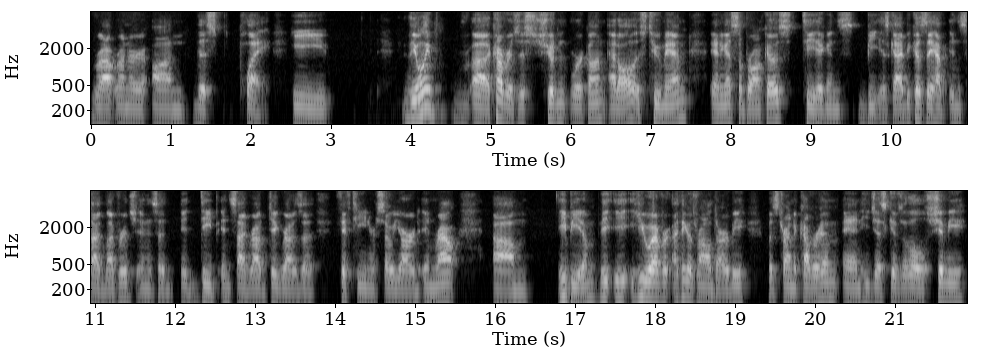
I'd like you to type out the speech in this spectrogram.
route runner on this play. He the only uh, coverage this shouldn't work on at all is two man. And against the Broncos, Tee Higgins beat his guy because they have inside leverage and it's a deep inside route. Dig route is a 15 or so yard in route. Um, he beat him. He, he, whoever I think it was Ronald Darby was trying to cover him, and he just gives a little shimmy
